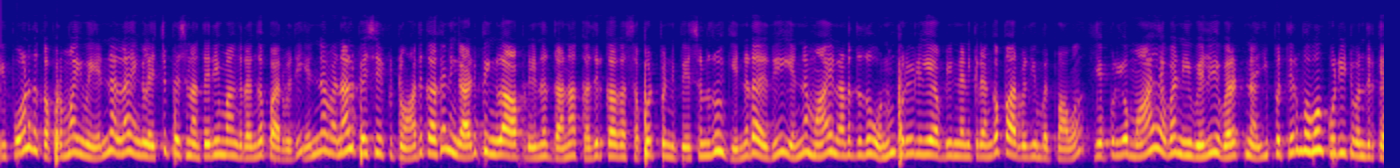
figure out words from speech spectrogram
நீ போனதுக்கு அப்புறமா இவன் என்னெல்லாம் எங்களை எச்சு பேசினா தெரியுமாங்கிறாங்க பார்வதி? என்ன வேணாலும் பேசியிருக்கட்டும். அதுக்காக நீங்க அடிப்பீங்களா அப்படின்னு தனா கதிர்க்காக சப்போர்ட் பண்ணி பேசுனதும் என்னடா இது? என்ன மாய நடந்தது? ஒன்றும் புரியலையே அப்படின்னு நினைக்கிறாங்க பார்வதியும் பத்மாவும். எப்படியோ மாயாவை நீ வெளியே விரட்டின. இப்போ திரும்பவும் கூட்டிட்டு வந்திருக்க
